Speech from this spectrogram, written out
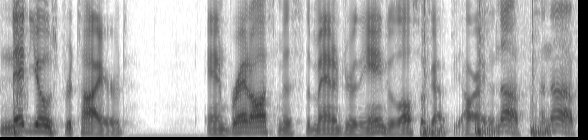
Ned Yost retired. And Brad Ausmus, the manager of the Angels, also got. All right, enough, enough,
